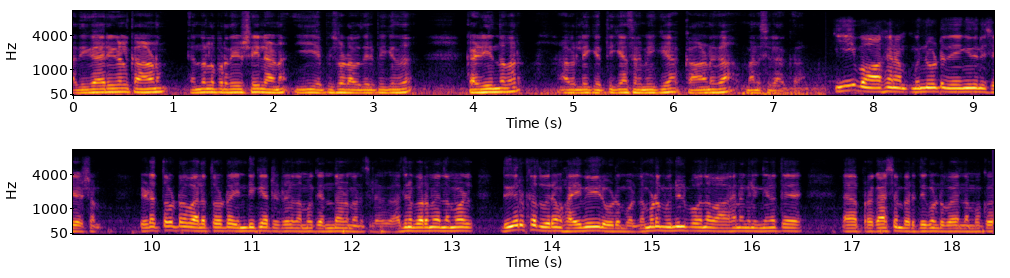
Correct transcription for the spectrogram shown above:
അധികാരികൾ കാണും എന്നുള്ള പ്രതീക്ഷയിലാണ് ഈ എപ്പിസോഡ് അവതരിപ്പിക്കുന്നത്. കഴിയുന്നവർ അവരിലേക്ക് എത്തിക്കാൻ ശ്രമിക്കുക കാണുക മനസ്സിലാക്കുക. ഈ വാഹനം മുന്നോട്ട് നീങ്ങിയതിനു ശേഷം ഇടത്തോട്ടോ വലത്തോട്ടോ ഇൻഡിക്കേറ്റർ ഇട്ടാൽ നമുക്ക് എന്താണ് മനസ്സിലാക്കുക അതിന് പുറമെ നമ്മൾ ദീർഘദൂരം ഹൈവേയിൽ ഓടുമ്പോൾ നമ്മുടെ മുന്നിൽ പോകുന്ന വാഹനങ്ങൾ ഇങ്ങനത്തെ പ്രകാശം പരത്തിക്കൊണ്ട് പോയാൽ നമുക്ക്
